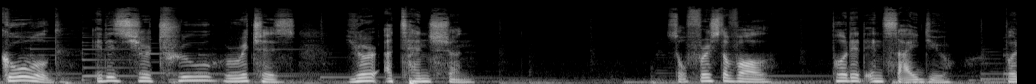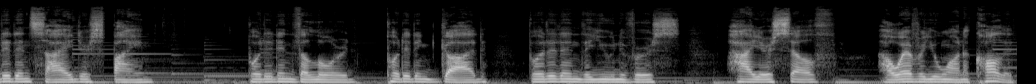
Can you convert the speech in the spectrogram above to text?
gold. It is your true riches, your attention. So, first of all, put it inside you, put it inside your spine, put it in the Lord, put it in God, put it in the universe, higher self, however you want to call it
